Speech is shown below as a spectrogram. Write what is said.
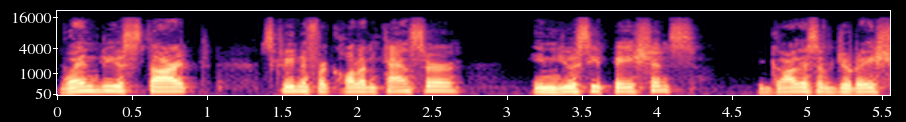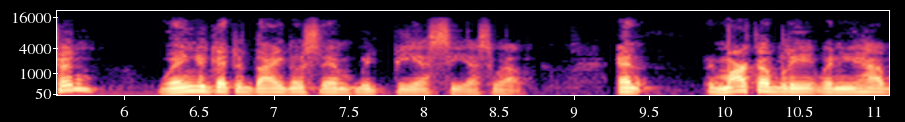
when do you start screening for colon cancer in UC patients, regardless of duration? When you get to diagnose them with PSC as well. And remarkably, when you have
